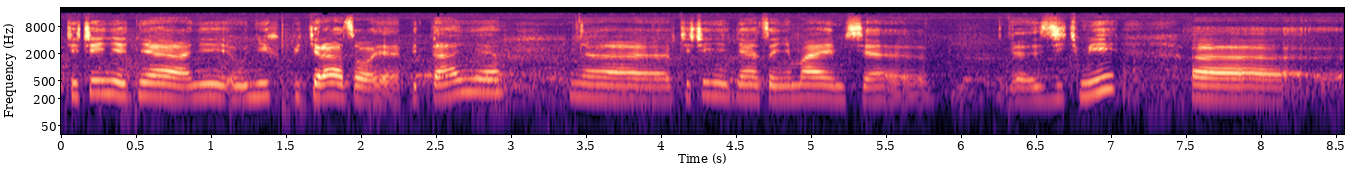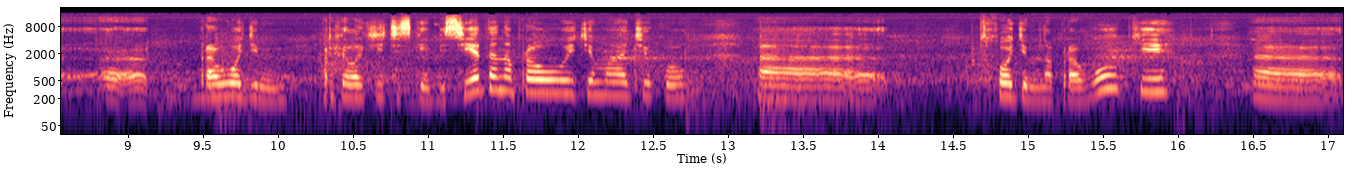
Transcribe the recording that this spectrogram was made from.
В течение дня они, у них пятиразовое питание, э, в течение дня занимаемся э, с детьми, э, проводим профилактические беседы на правовую тематику, ходим на прогулки, э,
